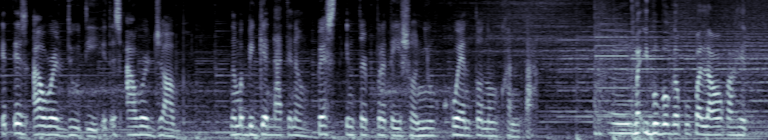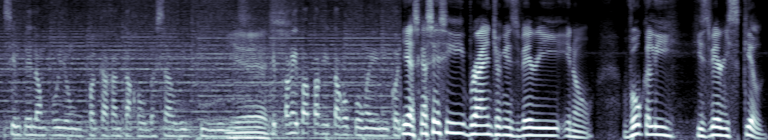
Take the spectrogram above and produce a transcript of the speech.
it is our duty, it is our job na mabigyan natin ng best interpretation yung kwento ng kanta. Kung maibubuga po pala ako kahit simple lang po yung pagkakanta ko basta with feelings. Yes. Ang ipapakita ko po ngayon yung Yes, kasi si Brian Chung is very, you know, vocally, he's very skilled,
